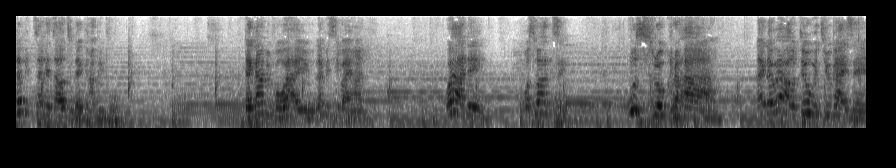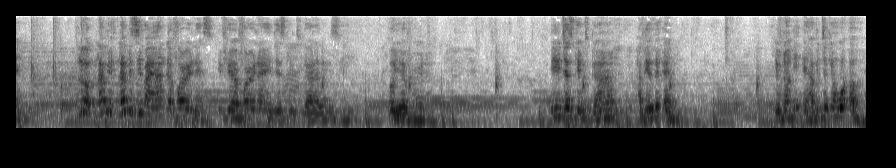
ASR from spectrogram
let me turn it out to the camp people. The camp people, where are you? Let me see my hand. Where are they? What's watching? Musro Like the way I'll deal with you guys, eh? Look, let me let me see my hand the foreigners. If you're a foreigner and just came to Ghana, let me see. Oh, you're a foreigner. You just came to Ghana. Have you eaten? You've not eaten. Have you taken water?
